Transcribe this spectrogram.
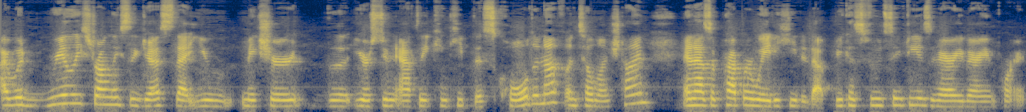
I would really strongly suggest that you make sure the, your student athlete can keep this cold enough until lunchtime and has a proper way to heat it up because food safety is very, very important.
